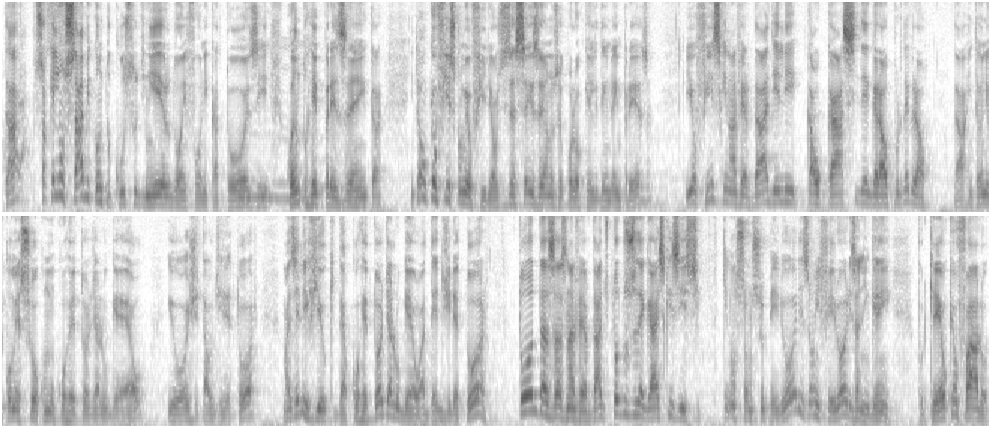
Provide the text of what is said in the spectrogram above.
Tá? Só que ele não sabe quanto custa o dinheiro do iPhone 14, quanto representa. Então o que eu fiz com meu filho? Aos 16 anos eu coloquei ele dentro da empresa e eu fiz que, na verdade, ele calcasse degrau por degrau. Tá? Então ele começou como um corretor de aluguel e hoje está o diretor, mas ele viu que da corretor de aluguel a de diretor, todas as, na verdade, todos os legais que existem, que não são superiores ou inferiores a ninguém. Porque é o que eu falo,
